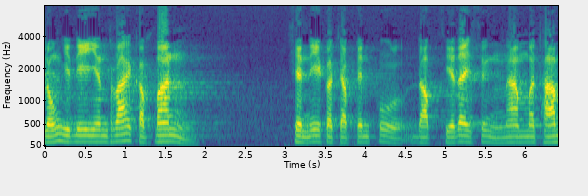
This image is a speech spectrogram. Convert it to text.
หลงยินดียินร้ายกับมัน เช่นนี้ก็จะเป็นผู้ดับเสียได้ซึ่งนามธรรม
